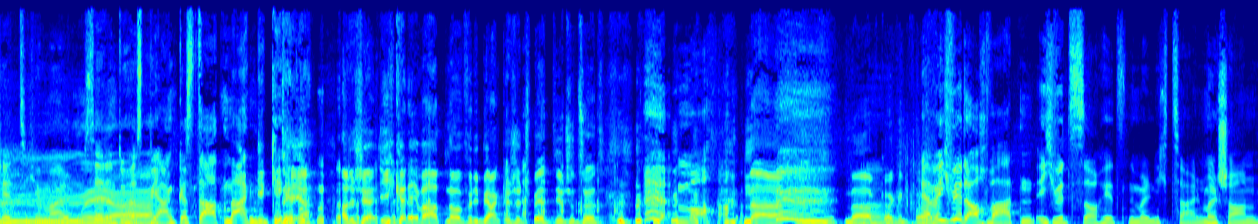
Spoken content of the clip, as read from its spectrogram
Schätze ich einmal. Es sei denn, du Ja. hast Biancas Daten angegeben. ja, also schön, ich kann eh warten, aber für die Bianca ist schon spät, die hat schon Zeit. na, na, auf gar keinen Fall. Ja, aber ich würde auch warten. Ich würde es auch jetzt mal nicht zahlen. Mal schauen.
